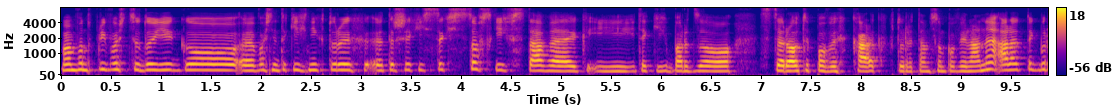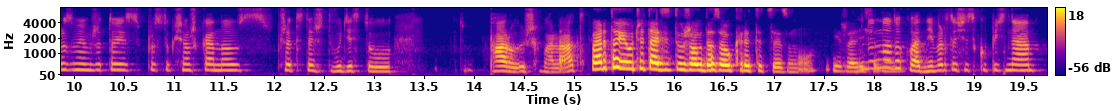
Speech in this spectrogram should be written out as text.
mam wątpliwość co do jego e, właśnie takich niektórych e, też jakichś seksistowskich wstawek i, i takich bardzo stereotypowych kalk, które tam są powielane, ale jakby rozumiem, że to jest po prostu książka no, sprzed też 20 paru już chyba lat. Warto ją czytać z dużą dozą krytycyzmu, jeżeli no, no dokładnie, warto się skupić na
